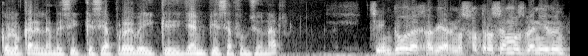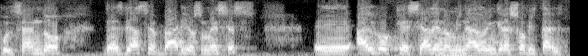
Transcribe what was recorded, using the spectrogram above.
colocar en la mesa y que se apruebe y que ya empiece a funcionar? Sin duda, Javier. Nosotros hemos venido impulsando desde hace varios meses eh, algo que se ha denominado ingreso vital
